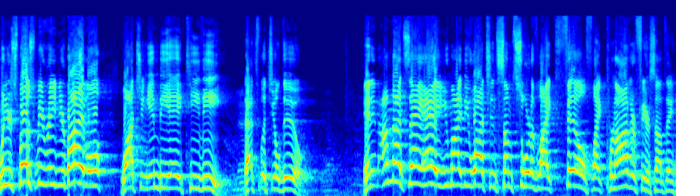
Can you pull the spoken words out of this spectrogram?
when you're supposed to be reading your Bible watching NBA TV. That's what you'll do. And I'm not saying, hey, you might be watching some sort of like filth, like pornography or something.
